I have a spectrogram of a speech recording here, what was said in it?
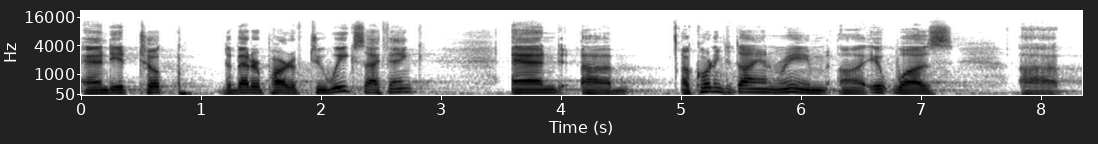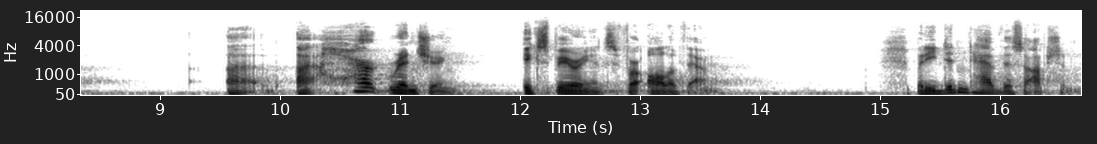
And it took the better part of two weeks, I think, and um, according to Diane Rehm, uh, it was uh, a heart wrenching experience for all of them. But he didn't have this option.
